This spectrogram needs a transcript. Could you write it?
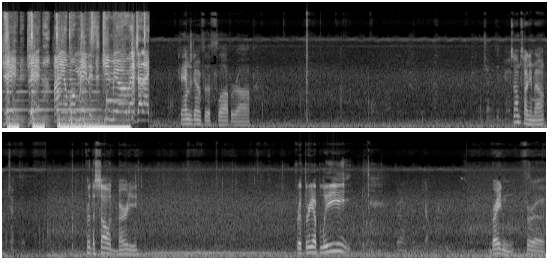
yeah, yeah. I am a menace. Keep me a wretch. I like. Cam's doing for the flopper op. That's what I'm talking about. For the solid birdie. For a three up lead. Braden for a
